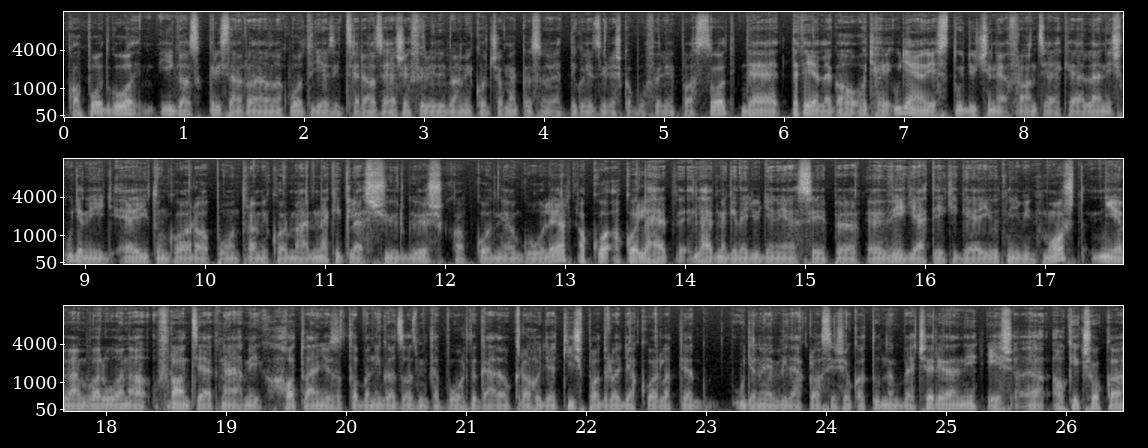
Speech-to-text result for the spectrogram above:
kapott gól. Igaz, Cristiano ronaldo volt ugye ez itt az első fél időben, amikor csak megköszönhettük, hogy az üres kapu fölé passzolt, de, de tényleg, hogyha ugyanígy ezt tudjuk csinálni a franciák ellen, és ugyanígy eljutunk arra a pontra, amikor már nekik lesz sürgős kapkodni a gólért, akkor, akkor lehet, lehet megint egy ugyanilyen szép végjátékig eljutni, mint most. Nyilvánvalóan a franciáknál még hatványozottabban igaz az, mint a portugálokra, hogy a kispadról gyakorlatilag ugyanolyan világklasszisokat tudnak becserélni, és akik sokkal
